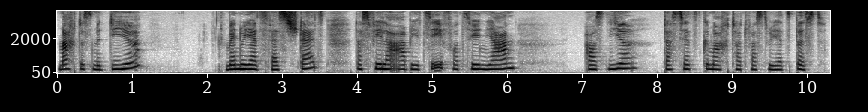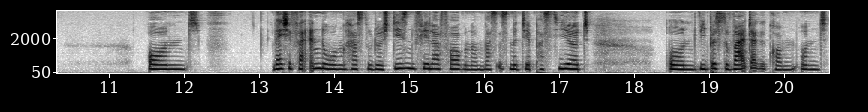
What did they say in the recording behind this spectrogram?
macht es mit dir, wenn du jetzt feststellst, dass Fehler ABC vor zehn Jahren aus dir das jetzt gemacht hat, was du jetzt bist. Und welche Veränderungen hast du durch diesen Fehler vorgenommen? Was ist mit dir passiert? Und wie bist du weitergekommen? Und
